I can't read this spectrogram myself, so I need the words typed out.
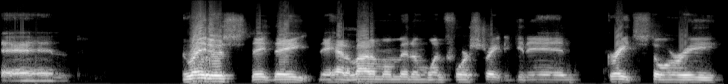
and the Raiders they they they had a lot of momentum, won four straight to get in. Great story.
